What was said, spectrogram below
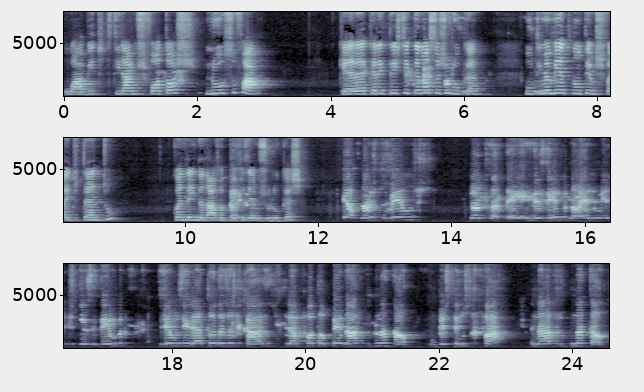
o hábito de tirarmos fotos no sofá, que era característico da nossa juruca. Ultimamente não temos feito tanto, quando ainda dava para fazermos jurucas. Aliás, nós devemos, na- em em dezembro, não é? No mês de dezembro, devemos ir a todas as casas tirar foto ao pé da árvore de Natal. Em vez de ser no sofá, na árvore de Natal.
